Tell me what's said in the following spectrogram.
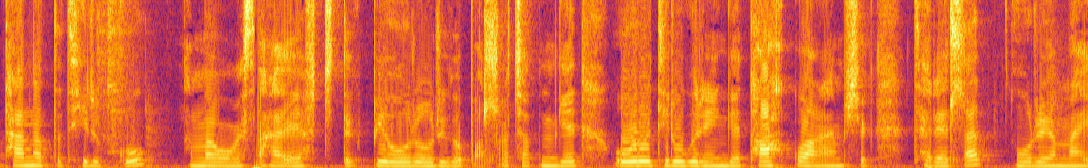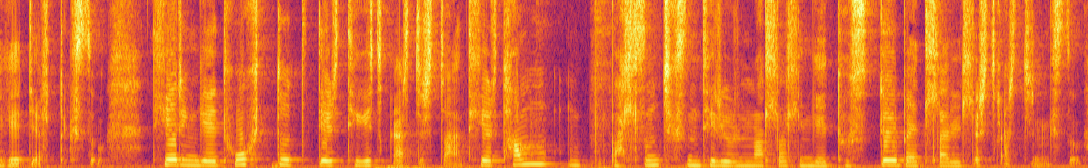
та надад хэрэггүй намайг угаасаа хаяа явцдаг би өөрөө өөрийгөө болгож чадна гэд өөрөө тэрүүгээр ингээд тоохгүй байгаа юм шиг царайлаад өөрөө юмаа игээд явдаг гэсэн. Тэгэхээр ингээд хүүхдүүд дээр тэгэж гарч ирж байгаа. Тэгэхээр том болсон ч гэсэн тэр юу нь бол ингээд төстэй байдлаар илэрч гарч ирнэ гэсэн.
